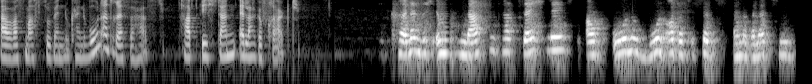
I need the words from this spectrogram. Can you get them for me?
Aber was machst du, wenn du keine Wohnadresse hast? Habe ich dann Ella gefragt. Sie können sich impfen lassen tatsächlich, auch ohne Wohnort. Das ist jetzt eine relativ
